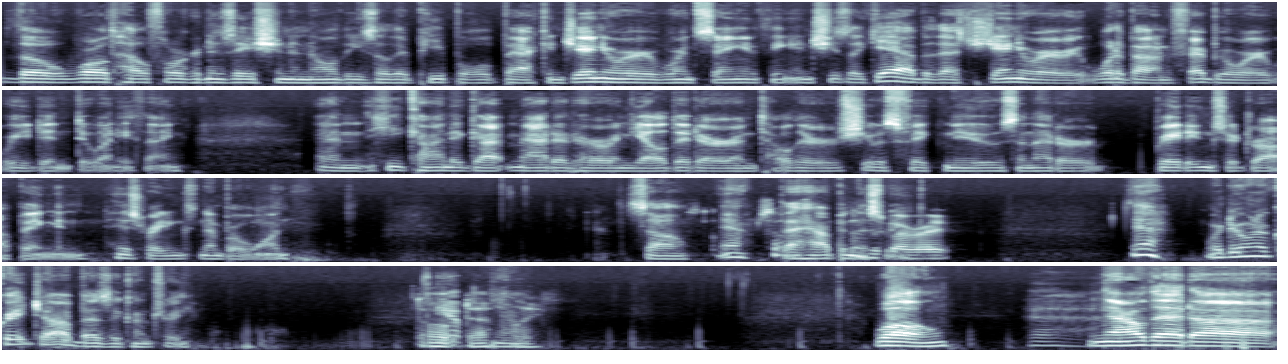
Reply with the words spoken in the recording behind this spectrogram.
The World Health Organization and all these other people back in January weren't saying anything, and she's like, "Yeah, but that's January. What about in February where you didn't do anything?" And he kind of got mad at her and yelled at her and told her she was fake news and that her ratings are dropping, and his ratings number one. So yeah, So- that happened this week. right. Yeah, we're doing a great job as a country. Oh, Yep. definitely. Well, now that uh,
